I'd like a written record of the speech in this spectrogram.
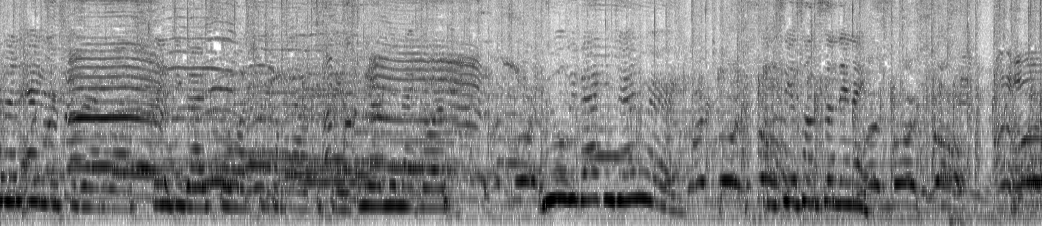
Alex and Mr. Grand Thank you guys so much for coming out to see us. We are Midnight North. We will be back in January. Come see us on Sunday nights.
